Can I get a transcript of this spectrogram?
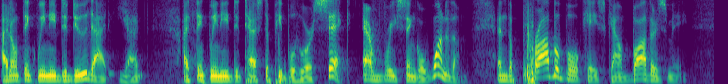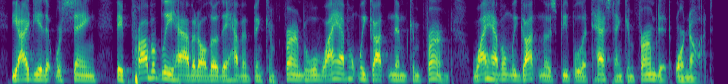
I don't think we need to do that yet. I think we need to test the people who are sick, every single one of them. And the probable case count bothers me the idea that we're saying they probably have it, although they haven't been confirmed. Well, why haven't we gotten them confirmed? Why haven't we gotten those people a test and confirmed it or not?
